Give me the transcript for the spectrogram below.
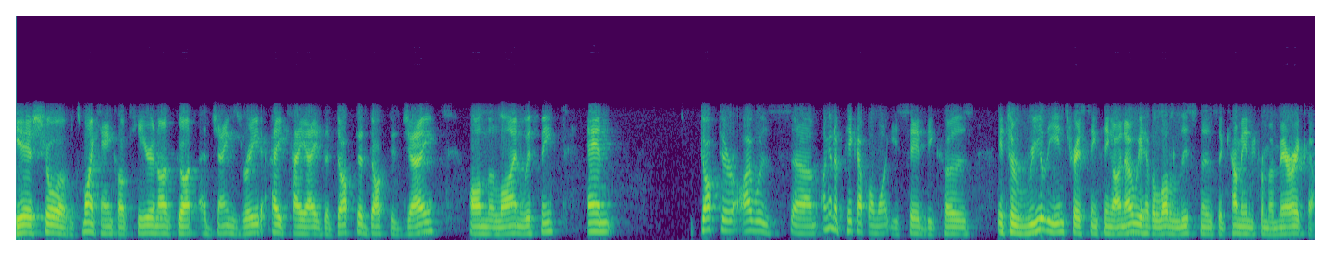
Yeah, sure. It's Mike Handcock here, and I've got James Reid, aka the Doctor, Dr. J, on the line with me. And Doctor, I was um, I'm going to pick up on what you said because it's a really interesting thing. I know we have a lot of listeners that come in from America,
